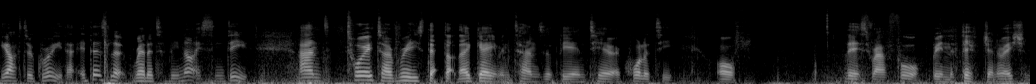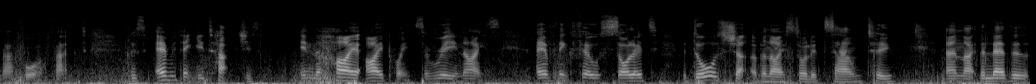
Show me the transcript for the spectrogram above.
you have to agree that it does look relatively nice indeed. And Toyota have really stepped up their game in terms of the interior quality of this RAV4, being the fifth generation RAV4 in fact, because everything you touch is in the high eye points are really nice. Everything feels solid. The doors shut with a nice solid sound too, and like the leather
